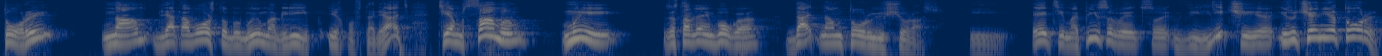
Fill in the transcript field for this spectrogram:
Торы нам для того, чтобы мы могли их повторять. Тем самым мы заставляем Бога дать нам Тору еще раз. И этим описывается величие изучения Торы.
